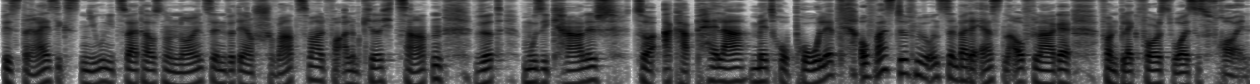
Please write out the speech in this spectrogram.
bis 30. Juni 2019 wird der Schwarzwald, vor allem Kirchzarten, wird musikalisch zur A Cappella Metropole. Auf was dürfen wir uns denn bei der ersten Auflage von Black Forest Voices freuen?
